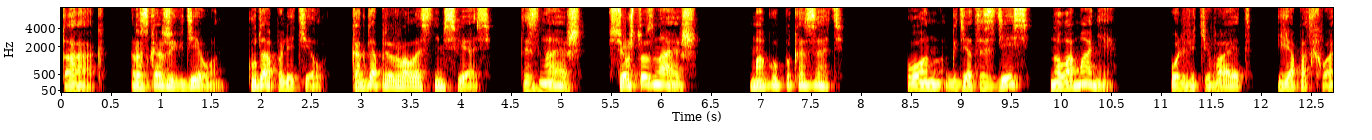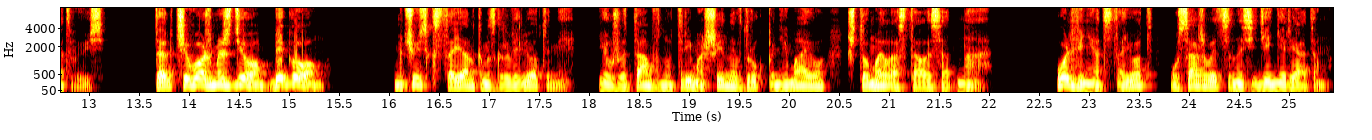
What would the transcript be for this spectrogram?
Так, расскажи, где он? Куда полетел? Когда прервалась с ним связь? Ты знаешь? Все, что знаешь. Могу показать. Он где-то здесь? На Ломане? Ольва кивает, и я подхватываюсь. Так чего ж мы ждем? Бегом! Мчусь к стоянкам с гравелетами, и уже там, внутри машины, вдруг понимаю, что Мел осталась одна. Ольви не отстает, усаживается на сиденье рядом.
